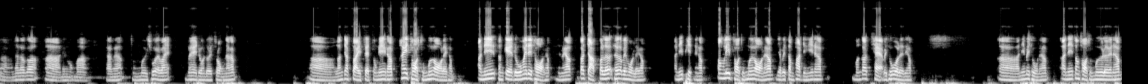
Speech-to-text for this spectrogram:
อ่า แล้วเราก็ อ่าดึงออกมานะครับถุงมือช่วยไว้ ไม่ให้โดนโดยตรงนะครับ หลังจากใส่เสร็จตรงนี้ครับ ให้ถอดถุงมือออกเลยครับ อันนี้สังเกตดูไม่ได้ถอดครับเห็นไหมครับ ก็จับก็เลอะเทอะไปหมดเลยครับ อันนี้ผิดนะครับ ต้องรีบถอดถุงมือออกนะครับ อย่าไปสัมผัสอย่างนี้นะครับ มันก็แฉะไปทั่วเลยนะครับอันนี้ไม่ถูกนะครับ อันนี้ต้องถอดถุงมือเลยนะครับ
